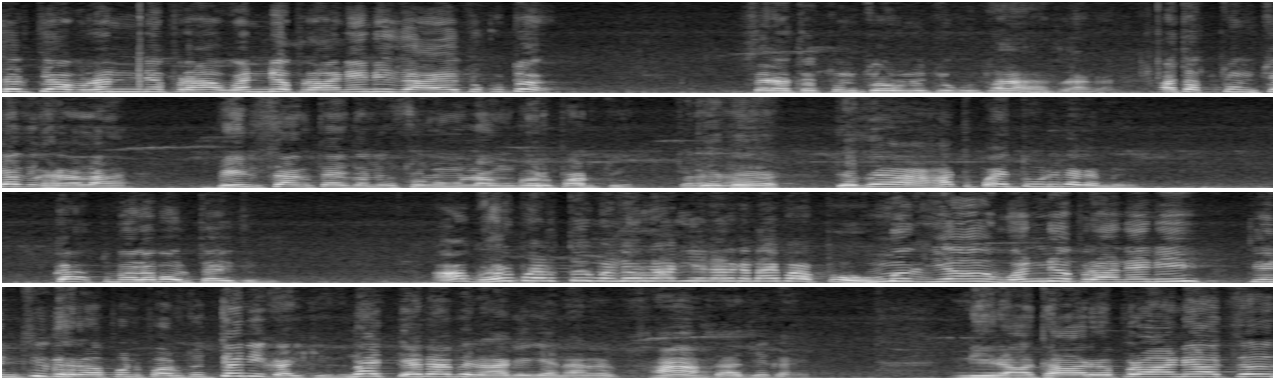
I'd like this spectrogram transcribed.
तर त्या वन्य प्रा वन्य प्राण्यांनी जायचं कुठं? सर आता तुमच्यावरून ते. जागा आता तुमच्याच घराला बेल सांगताय का सोडून लावून घर पाडतोय? त्याचं त्याचं हात पाय तोडीला का मी का? तुम्हाला बोलता येते मी अहो घर पाडतोय म्हणल्यावर राग येणार का? नाही बापू. मग या वन्य प्राण्यांनी त्यांची घरं आपण पाडतो. त्यांनी काय केलं? नाही त्याला आम्ही राग येणारच हा. साहजिक आहे. निराधार प्राण्याचं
